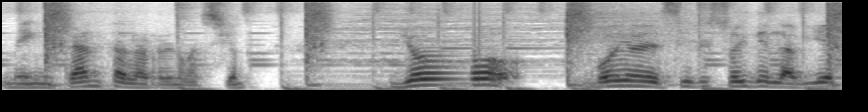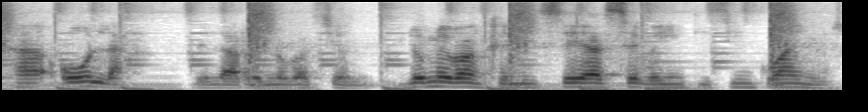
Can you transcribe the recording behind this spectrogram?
me encanta la renovación. Yo voy a decir, soy de la vieja ola de la renovación. Yo me evangelicé hace 25 años.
